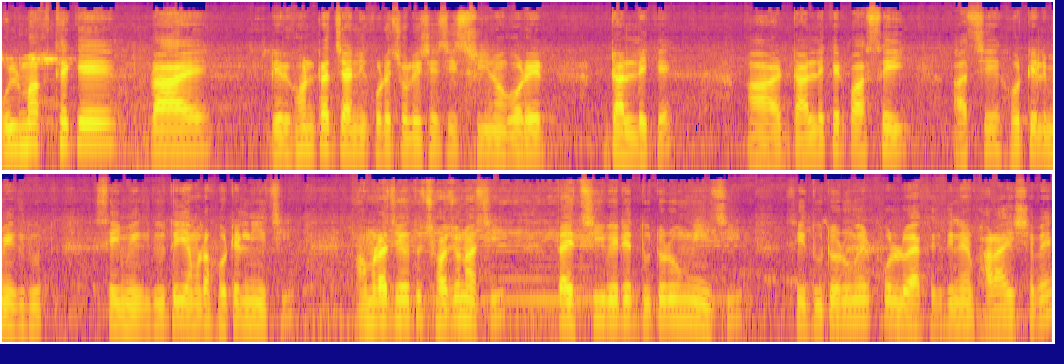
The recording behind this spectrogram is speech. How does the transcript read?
গুলমার্গ থেকে প্রায় দেড় ঘণ্টার জার্নি করে চলে এসেছি শ্রীনগরের ডাল লেকে। আর ডাল লেকের পাশেই আছে হোটেল মেঘদূত। সেই মেঘদূতেই আমরা হোটেল নিয়েছি। আমরা যেহেতু ছজন আছি, তাই থ্রি বেডের দুটো রুম নিয়েছি। সেই দুটো রুমের পড়ল এক এক দিনের ভাড়া হিসেবে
